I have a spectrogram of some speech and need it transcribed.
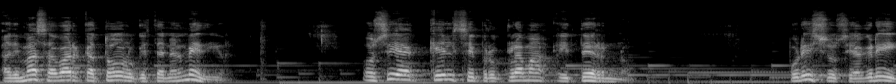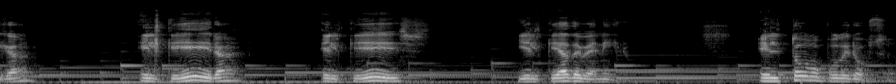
Además abarca todo lo que está en el medio. O sea que Él se proclama eterno. Por eso se agrega el que era, el que es y el que ha de venir, el Todopoderoso.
